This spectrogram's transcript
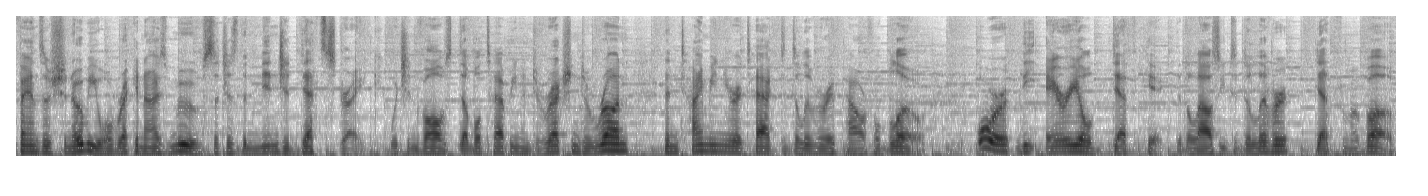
Fans of Shinobi will recognize moves such as the Ninja Death Strike, which involves double tapping a direction to run, then timing your attack to deliver a powerful blow, or the Aerial Death Kick that allows you to deliver death from above.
